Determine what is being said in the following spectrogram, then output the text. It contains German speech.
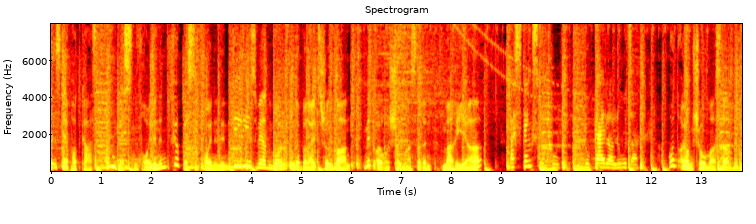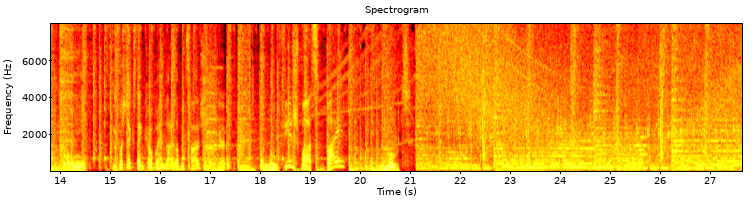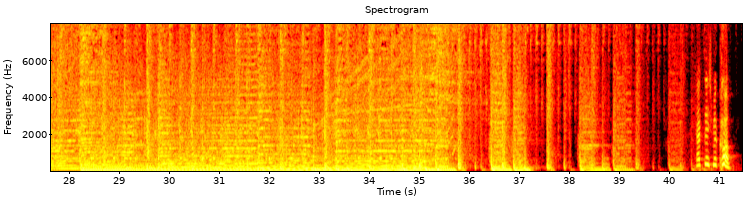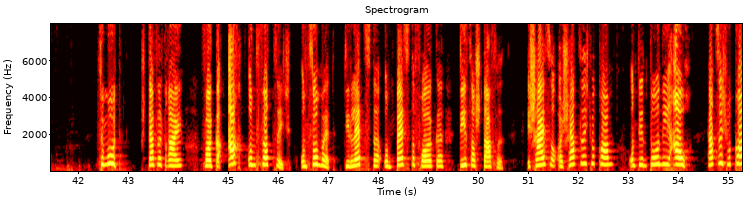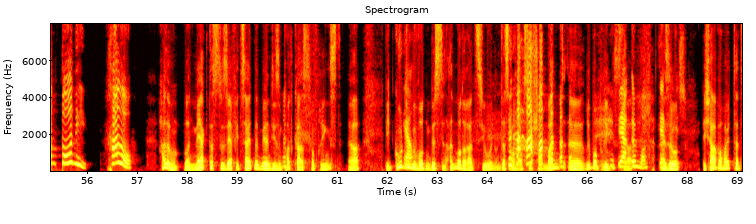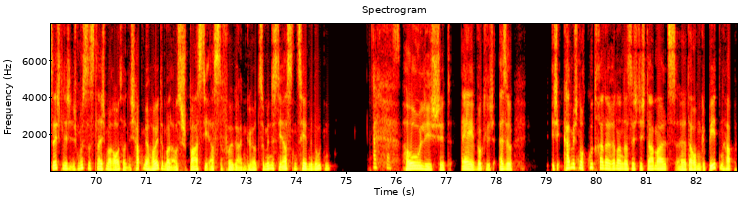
Hier ist der Podcast von besten Freundinnen für beste Freundinnen, die dies werden wollen oder bereits schon waren. Mit eurer Showmasterin Maria. Was denkst du, Todi? Du geiler Loser. Und eurem Showmaster Toni. Du versteckst deinen Körper hinter einer Bezahlschranke. Und nun viel Spaß bei Mut. Herzlich willkommen zu Mut, Staffel 3, Folge 48 und somit die letzte und beste Folge dieser Staffel. Ich heiße euch herzlich willkommen und den Toni auch. Herzlich willkommen, Toni. Hallo. Hallo, man merkt, dass du sehr viel Zeit mit mir in diesem Podcast verbringst, ja. Wie gut Ja. du geworden bist in Anmoderation und das auch noch so charmant äh, rüberbringst. Ja, Ja, immer. Sehr Also, kritisch. Ich habe heute tatsächlich, ich muss das gleich mal raushauen, ich habe mir heute mal aus Spaß die erste Folge angehört, zumindest die ersten zehn Minuten. Ach was. Holy shit. Ey, wirklich. Also, ich kann mich noch gut dran erinnern, dass ich dich damals äh, darum gebeten habe,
